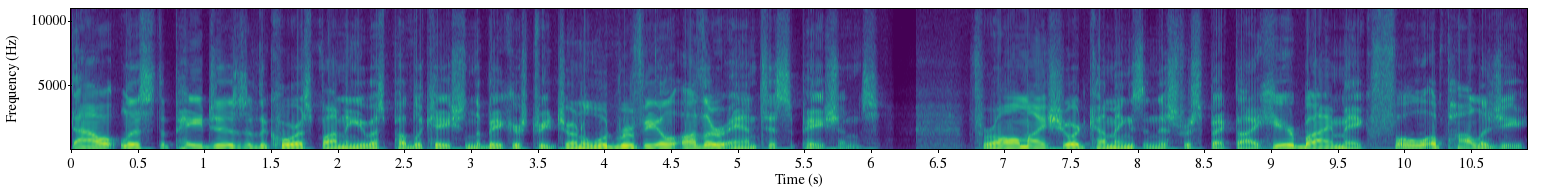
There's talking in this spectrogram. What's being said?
Doubtless the pages of the corresponding U.S. publication, the Baker Street Journal, would reveal other anticipations. For all my shortcomings in this respect, I hereby make full apology,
